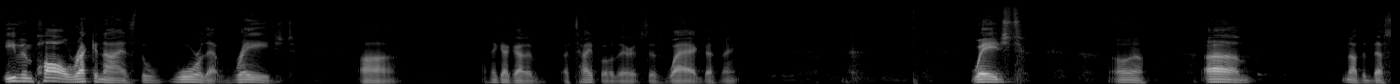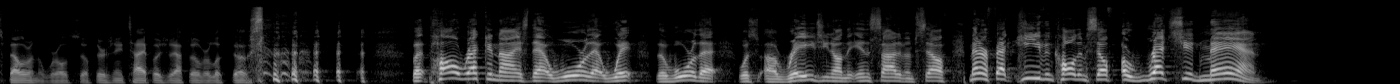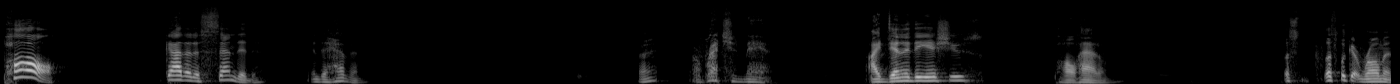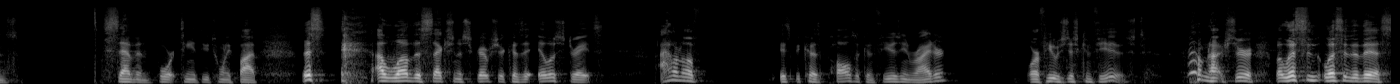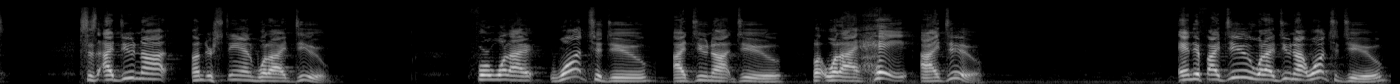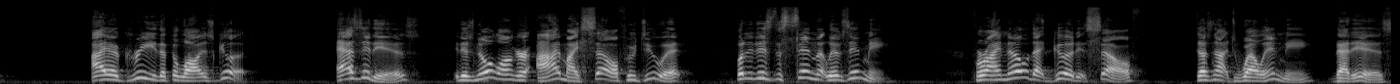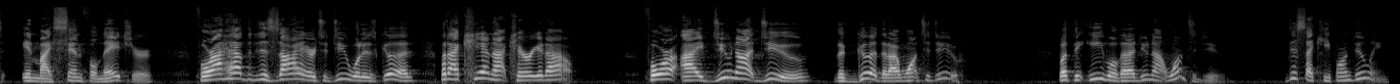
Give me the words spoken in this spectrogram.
Even Paul recognized the war that raged. Uh, I think I got a, a typo there. It says wagged, I think. Waged. Oh, no. Um, not the best speller in the world, so if there's any typos, you have to overlook those. but Paul recognized that war, that wa- the war that was uh, raging on the inside of himself. Matter of fact, he even called himself a wretched man. Paul, the guy that ascended into heaven. Right? A wretched man. Identity issues, Paul had them. Let's, let's look at Romans 7 14 through 25. This, I love this section of scripture because it illustrates. I don't know if it's because Paul's a confusing writer or if he was just confused. I'm not sure. But listen, listen to this. It says, I do not understand what I do. For what I want to do, I do not do, but what I hate, I do. And if I do what I do not want to do, I agree that the law is good. As it is, it is no longer I myself who do it, but it is the sin that lives in me. For I know that good itself does not dwell in me, that is, in my sinful nature. For I have the desire to do what is good, but I cannot carry it out. For I do not do the good that I want to do, but the evil that I do not want to do. This I keep on doing.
